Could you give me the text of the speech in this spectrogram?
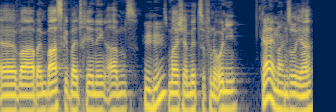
äh, war beim Basketballtraining abends. Mhm. Das mache ich ja mit, so von der Uni Geil, Mann. und so, ja.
